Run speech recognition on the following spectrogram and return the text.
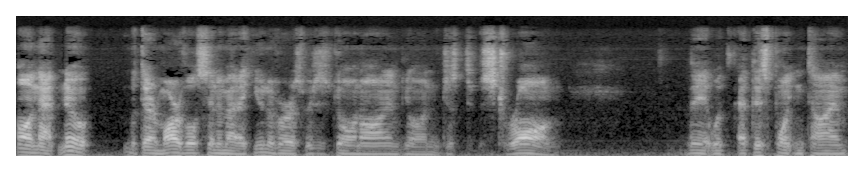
on that note, with their Marvel Cinematic Universe, which is going on and going just strong, they with at this point in time,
